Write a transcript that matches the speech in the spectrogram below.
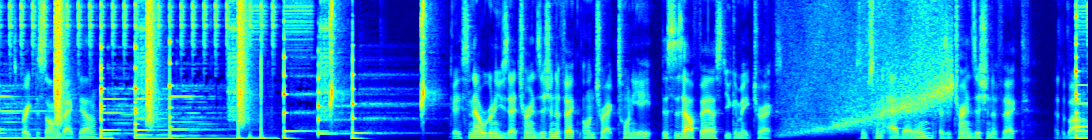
Let's break the song back down. Okay, so now we're going to use that transition effect on track 28. This is how fast you can make tracks. So I'm just going to add that in as a transition effect at the bottom.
